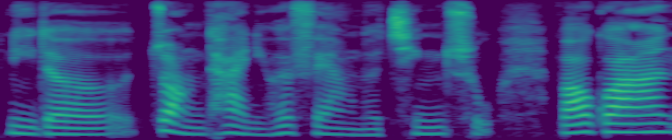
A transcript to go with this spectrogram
你的状态你会非常的清楚，包括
